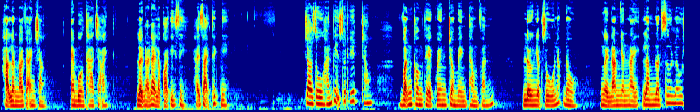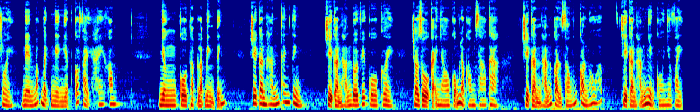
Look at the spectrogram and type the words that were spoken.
Hạ Lâm nói với anh rằng, em buông tha cho anh. Lời nói này là có ý gì? Hãy giải thích đi. Cho dù hắn bị xuất huyết trong, vẫn không thể quên chờ mình thẩm vấn. Lương Nhật Du lắc đầu, người nam nhân này làm luật sư lâu rồi nên mắc bệnh nghề nghiệp có phải hay không? Nhưng cô thật là bình tĩnh, chỉ cần hắn thanh tỉnh, chỉ cần hắn đối với cô cười, cho dù cãi nhau cũng là không sao cả. Chỉ cần hắn còn sống, còn hô hấp, chỉ cần hắn nhìn cô như vậy.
